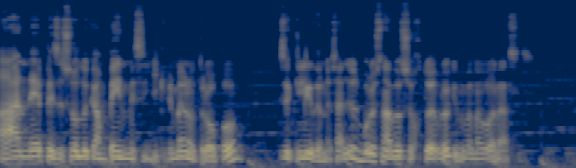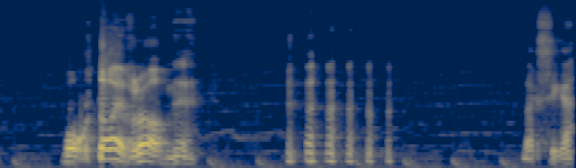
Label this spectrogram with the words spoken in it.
αν έπαιζες όλο το campaign με συγκεκριμένο τρόπο, ξεκλείδωνες. Αλλιώς μπορούσες να δώσεις 8 ευρώ και να τον αγοράσεις. 8 ευρώ! Ναι. Εντάξει, σιγά.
